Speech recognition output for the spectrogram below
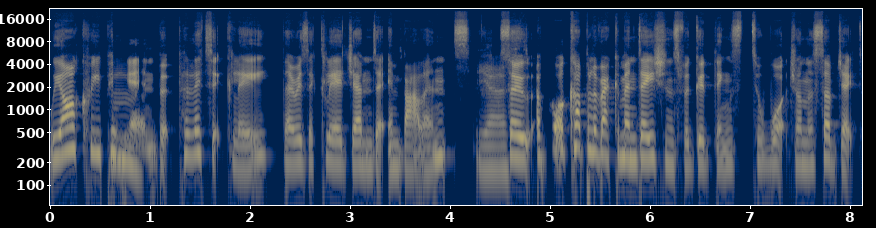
We are creeping Mm. in, but politically, there is a clear gender imbalance. Yeah. So I've got a couple of recommendations for good things to watch on the subject.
